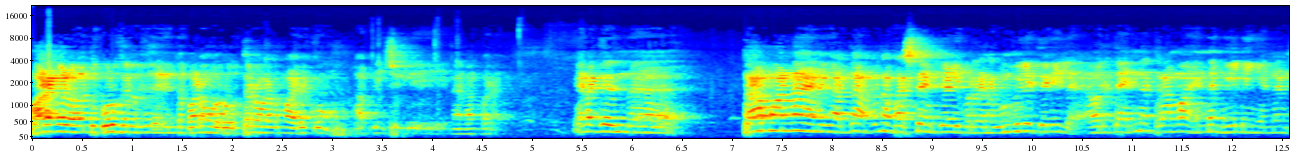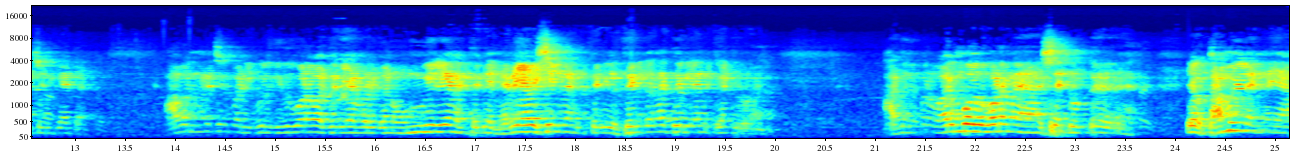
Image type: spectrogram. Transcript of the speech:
படங்களை வந்து கொடுக்கறது இந்த படம் ஒரு உத்தரவாதமாக இருக்கும் அப்படின்னு சொல்லி நான் நம்புகிறேன் எனக்கு இந்த ட்ராமான்னா எனக்கு அதான் அப்போ தான் ஃபஸ்ட் டைம் கேள்விப்படுறேன். எனக்கு உண்மையிலே தெரியல. அவர்கிட்ட என்ன ட்ராமா என்ன மீனிங் என்னன்னு சொல்லி கேட்டேன். அவர் நினச்சிருப்பாரு இவருக்கு இது கூடவா தெரியாமல் இருக்கணும் உண்மையிலேயே எனக்கு தெரியல நிறைய விஷயங்கள் எனக்கு தெரியல. தெரியலன்னா தெரியலன்னு கேட்டுருவாங்க. அதுக்கப்புறம் வரும்போது கூட நான் சேர்த்து விட்டு ஐயோ தமிழில் என்னையா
